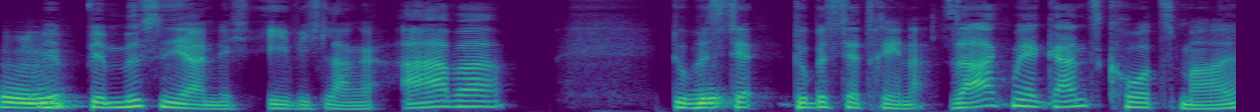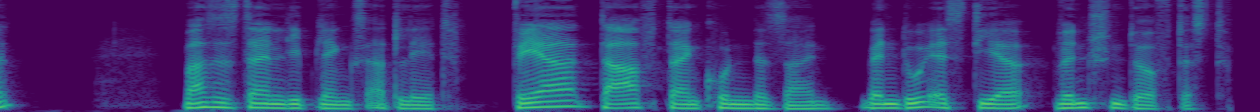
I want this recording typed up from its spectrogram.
mhm. wir, wir, müssen ja nicht ewig lange, aber du bist mhm. der, du bist der Trainer. Sag mir ganz kurz mal, was ist dein Lieblingsathlet? Wer darf dein Kunde sein, wenn du es dir wünschen dürftest?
